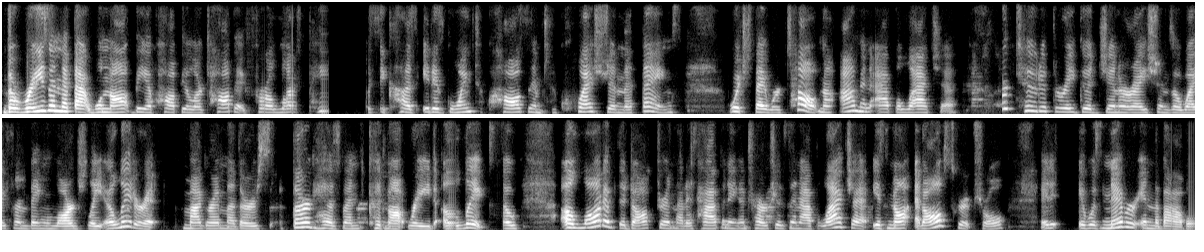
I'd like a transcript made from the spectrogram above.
the reason that that will not be a popular topic for a lot of people is because it is going to cause them to question the things which they were taught. Now, I'm in Appalachia. We're two to three good generations away from being largely illiterate. My grandmother's third husband could not read a lick. So, a lot of the doctrine that is happening in churches in Appalachia is not at all scriptural. It, it was never in the Bible.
